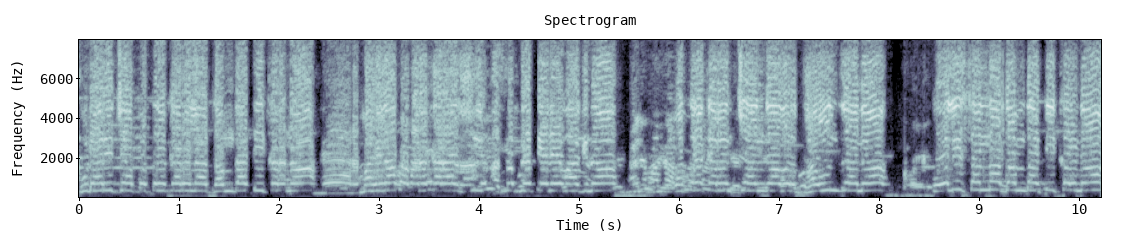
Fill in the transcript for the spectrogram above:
पुढारीच्या पत्रकाराला दमदाटी करणं महिला पत्रकारांशी असभ्यतेने वागणं पत्रकारांच्या अंगावर धावून जाणं पोलिसांना दमदाटी करणं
